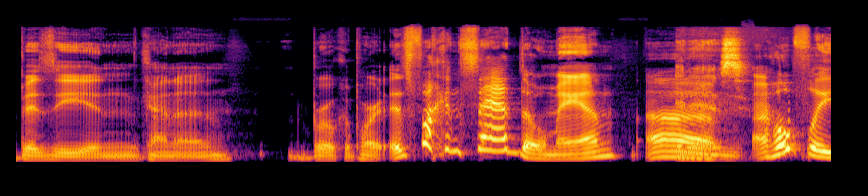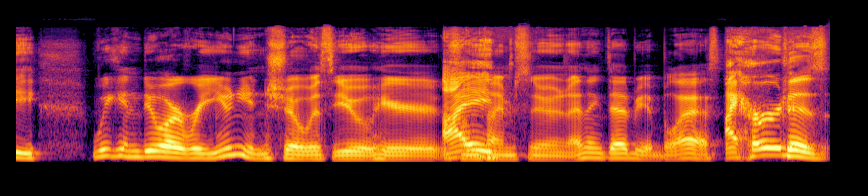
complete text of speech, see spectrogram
busy and kind of broke apart. It's fucking sad though, man. Um, is. I, hopefully, we can do our reunion show with you here I- sometime soon. I think that'd be a blast. I heard because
